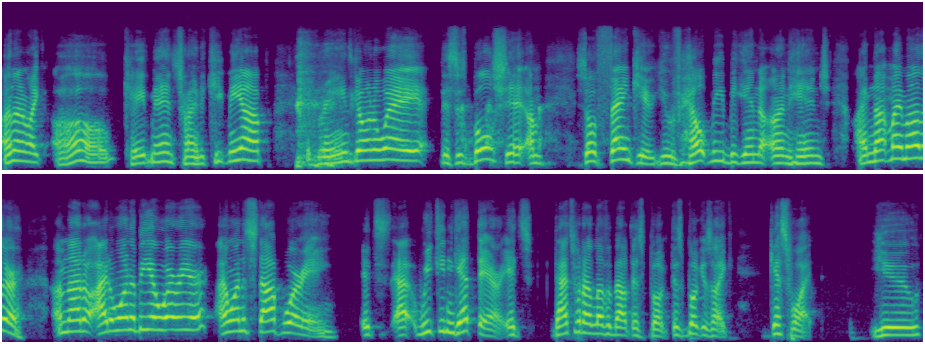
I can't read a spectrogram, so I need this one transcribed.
And then I'm like, oh, caveman's trying to keep me up. The brain's going away. This is bullshit. I'm so thank you. You've helped me begin to unhinge. I'm not my mother. I'm not. I don't want to be a worrier. I want to stop worrying. It's uh, we can get there. It's that's what I love about this book. This book is like, guess what? You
